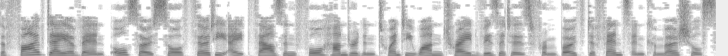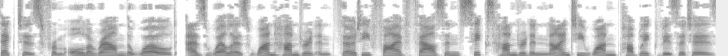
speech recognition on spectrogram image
The five-day event also saw 38,421 trade visitors from both defense and commercial sectors from all around the world, as well as 135,691 public visitors.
